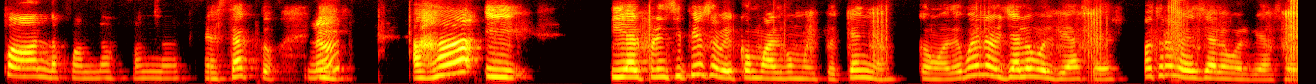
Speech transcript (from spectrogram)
Fondo, fondo, fondo. Exacto. ¿No? ajá, y, y al principio se ve como algo muy pequeño, como de, bueno, ya lo volví a hacer, otra vez ya lo volví a hacer.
